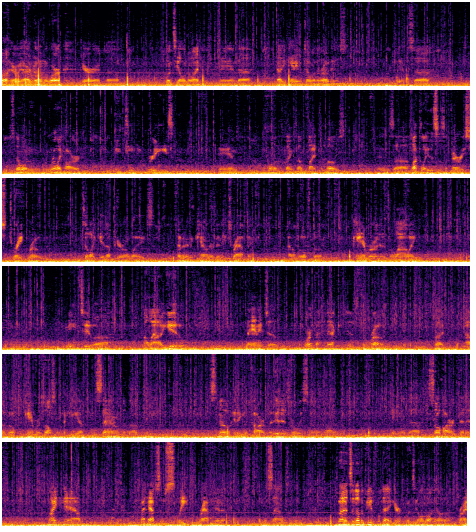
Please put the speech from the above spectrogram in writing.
Well, here we are going to work here at uh, Quincy, Illinois, and uh, now you can't even tell where the road is. It's uh, snowing really hard, 18 degrees, and one of the things I'm fighting the most is uh, luckily this is a very straight road until I get up here a ways. Haven't encountered any traffic. I don't know if the camera is allowing me to uh, allow you advantage of where the heck is the road. But I don't know if the camera is also picking up the sound of the snow hitting the car, but it is really snowing hard. And uh, so hard that it might have might have some sleet wrapped in it from the sounds of it. But it's another beautiful day here in Quincy, Illinois on a Friday,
